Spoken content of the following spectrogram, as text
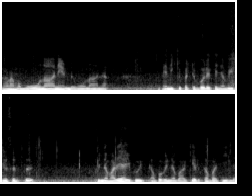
കാണാമോ? മൂന്നാനയുണ്ട് മൂന്നാന. എനിക്ക് പറ്റും പോലെയൊക്കെ ഞാൻ വീഡിയോസ് എടുത്ത് പിന്നെ മഴയായിപ്പോയി. അപ്പോൾ പിന്നെ ബാക്കി എടുക്കാൻ പറ്റിയില്ല.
